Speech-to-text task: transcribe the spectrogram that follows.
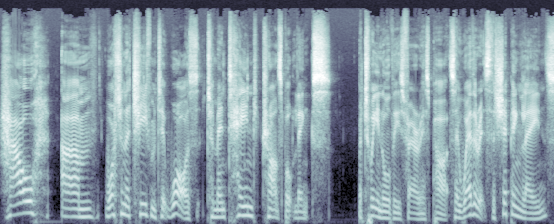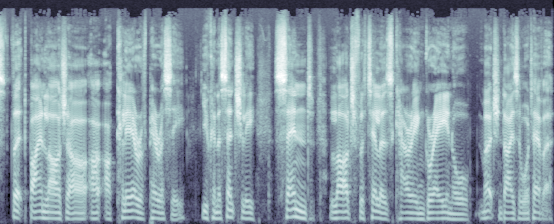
how um, what an achievement it was to maintain transport links between all these various parts. So whether it's the shipping lanes that by and large are, are, are clear of piracy, you can essentially send large flotillas carrying grain or merchandise or whatever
